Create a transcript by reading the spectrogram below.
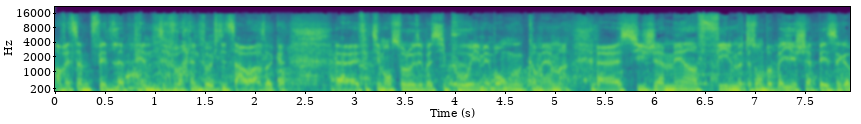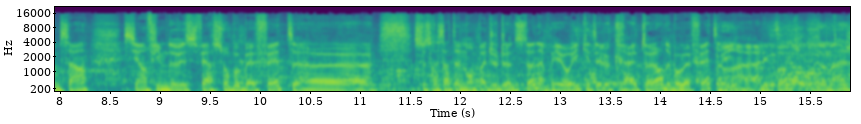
en fait, ça me fait de la peine de voir la nouvelle de Star Wars. Donc, euh, effectivement, Solo n'était pas si pourri, mais bon, quand même. Si jamais un film, de toute façon, on peut pas y échapper, c'est comme ça. Si un film devait se faire sur Boba Fett, ce sera certainement pas Joe Johnston, a priori, qui était le créateur de Boba Fett hein, à l'époque. Dommage.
